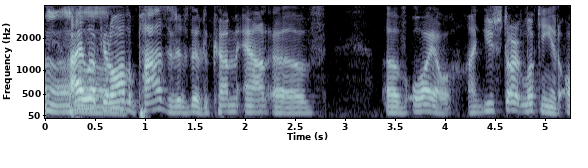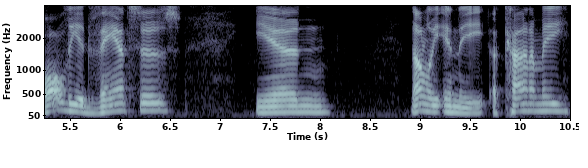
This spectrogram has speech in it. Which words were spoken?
I look at all the positives that have come out of of oil. Uh, You start looking at all the advances in not only in the economy,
